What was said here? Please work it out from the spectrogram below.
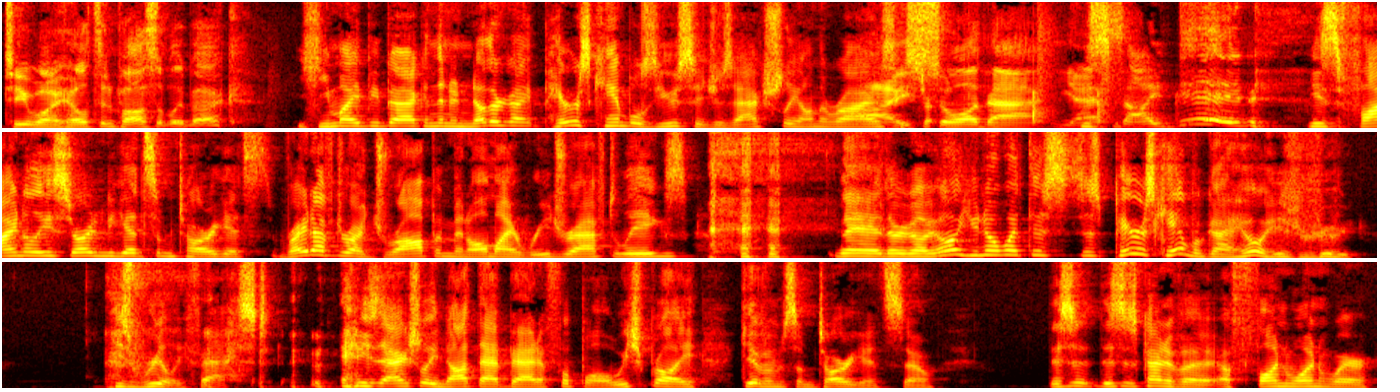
T.Y. Hilton possibly back? He might be back. And then another guy, Parris Campbell's usage is actually on the rise. I start- saw that. Yes, I did. He's finally starting to get some targets. Right after I drop him in all my redraft leagues, they they're going, oh, you know what? This this Parris Campbell guy, oh, he's really, he's really fast, and he's actually not that bad at football. We should probably give him some targets. So this is this is kind of a, a fun one where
